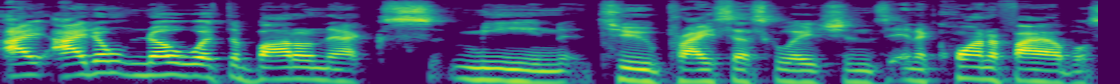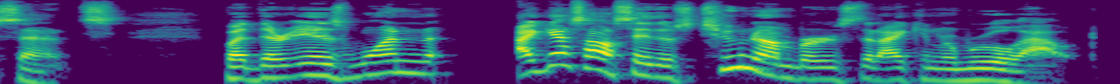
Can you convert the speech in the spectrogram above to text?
I, I don't know what the bottlenecks mean to price escalations in a quantifiable sense, but there is one. I guess I'll say there's two numbers that I can rule out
